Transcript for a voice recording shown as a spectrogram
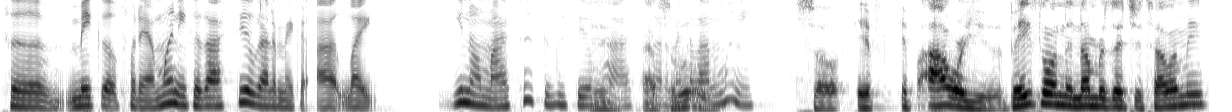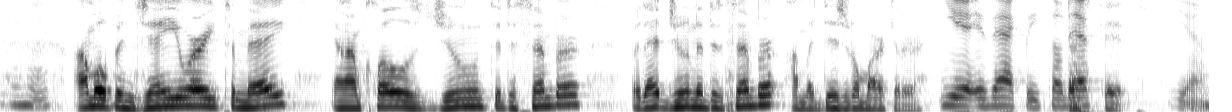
to make up for that money. Because I still got to make a I, like, you know, my expenses are still Yeah, high. I still got to make a lot of money. So if if I were you, based on the numbers that you're telling me, Mm-hmm. I'm open January to May and I'm closed June to December. But that June to December, I'm a digital marketer. Yeah, exactly. So That's, that's, it. yeah.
